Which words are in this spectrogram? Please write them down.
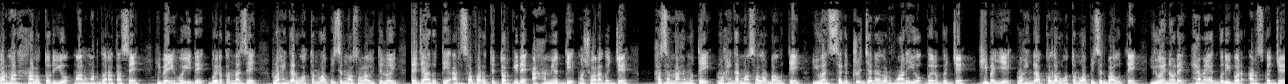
বর্মার হালতরিও মালুমাত গড়াত আছে। হিবাই হইদে বৈরকন মাঝে রোহিঙ্গার ওয়াতন ওয়াপিসের মশলা হইতে লই তেজারতি আর সফারতি তর্কিরে আহামিয়ত দি মশওয়ারা গজ্জে। হাসান মাহমুদে রোহিঙ্গার মশলার বাহুতে ইউএন সেক্রেটারি জেনারেলর হুয়ারিও বৈরক গজ্জে। হিবাইয়ে রোহিঙ্গা অকলর ওয়াতন ওয়াপিসের বাহুতে ইউএনওরে হেমায়ত গরিবর আরজ গজ্জে।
